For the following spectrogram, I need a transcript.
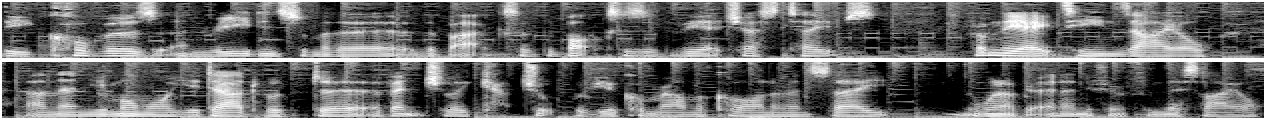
the covers and reading some of the, the backs of the boxes of the VHS tapes from the 18s aisle, and then your mum or your dad would uh, eventually catch up with you, come around the corner, and say, We're not getting anything from this aisle.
